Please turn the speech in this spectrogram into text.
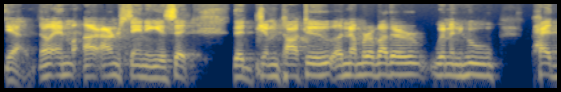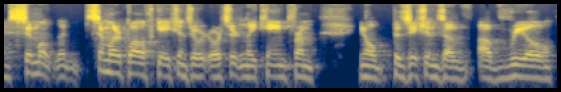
Yeah. No, and our understanding is that that Jim talked to a number of other women who had similar similar qualifications or, or certainly came from, you know, positions of of real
